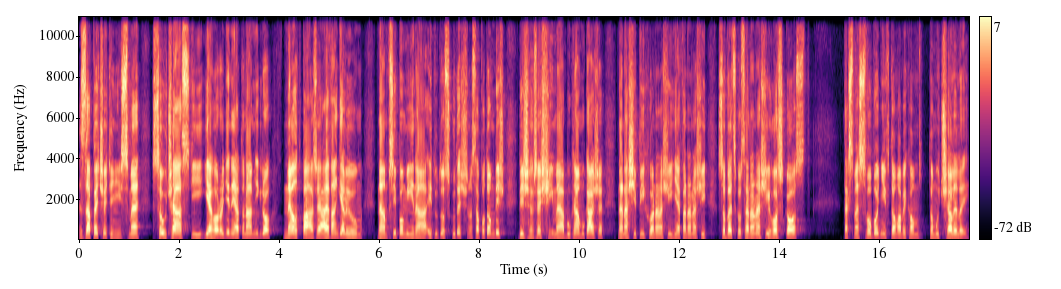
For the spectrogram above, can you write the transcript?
zapečetěni, jsme součástí jeho rodiny a to nám nikdo neodpáře. A evangelium nám připomíná i tuto skutečnost. A potom, když, když řešíme a Bůh nám ukáže na naši píchu a na naši hněv a na naši sobeckost a na naši hořkost, tak jsme svobodní v tom, abychom tomu čelili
